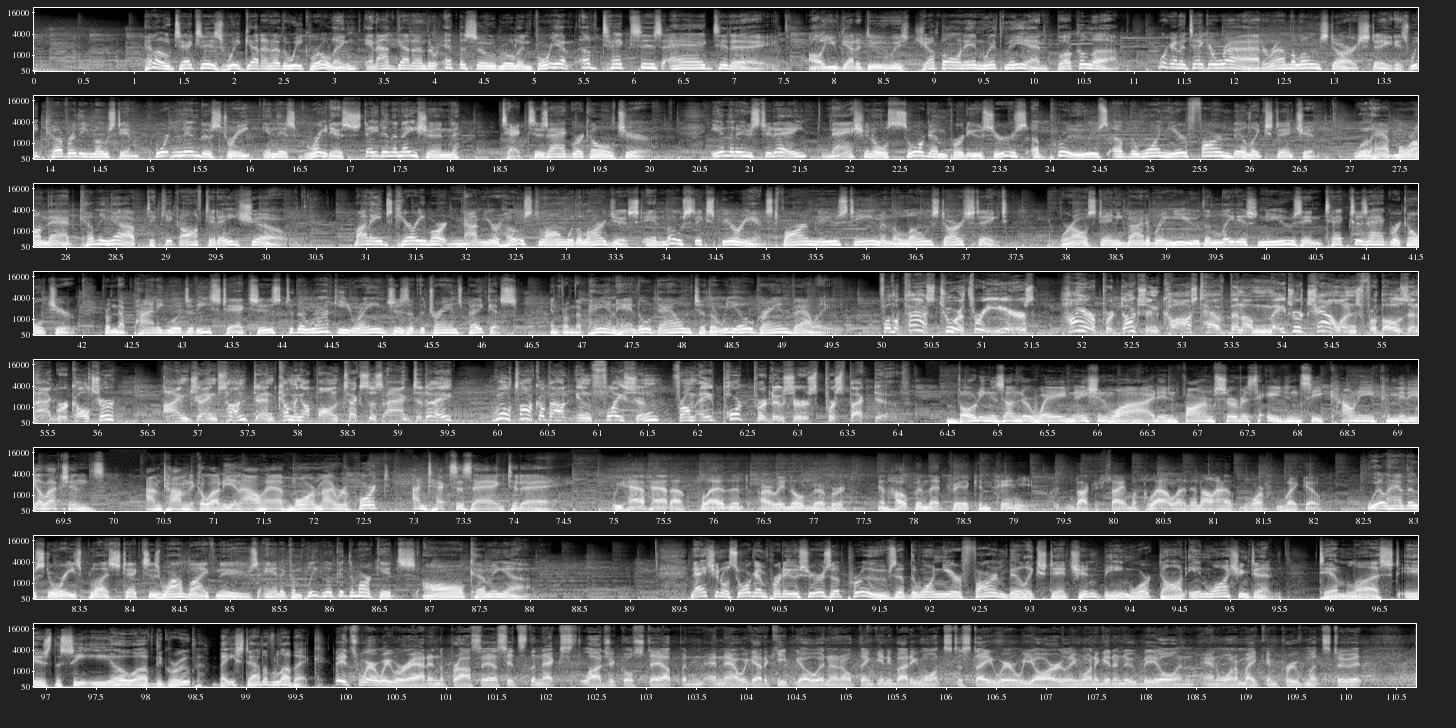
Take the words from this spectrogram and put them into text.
Hello, Texas. We've got another week rolling, and I've got another episode rolling for you of Texas Ag Today. All you've got to do is jump on in with me and buckle up. We're going to take a ride around the Lone Star State as we cover the most important industry in this greatest state in the nation Texas agriculture. In the news today, National Sorghum Producers approves of the one year Farm Bill extension. We'll have more on that coming up to kick off today's show. My name's Kerry Martin. I'm your host, along with the largest and most experienced farm news team in the Lone Star State. And we're all standing by to bring you the latest news in Texas agriculture, from the piney woods of East Texas to the rocky ranges of the Trans Pecos, and from the Panhandle down to the Rio Grande Valley. For the past two or three years, higher production costs have been a major challenge for those in agriculture. I'm James Hunt, and coming up on Texas Ag Today, We'll talk about inflation from a pork producer's perspective. Voting is underway nationwide in Farm Service Agency county committee elections. I'm Tom Nicoletti, and I'll have more in my report on Texas Ag today. We have had a pleasant early November and hoping that trend continues. Dr. Shane McClellan, and I'll have more from Waco. We'll have those stories plus Texas wildlife news and a complete look at the markets all coming up. National Sorghum Producers approves of the one year Farm Bill extension being worked on in Washington. Tim Lust is the CEO of the group based out of Lubbock. It's where we were at in the process. It's the next logical step, and, and now we got to keep going. I don't think anybody wants to stay where we are. They want to get a new bill and, and want to make improvements to it.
